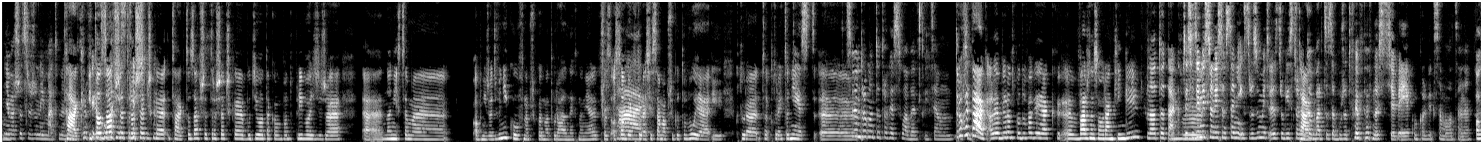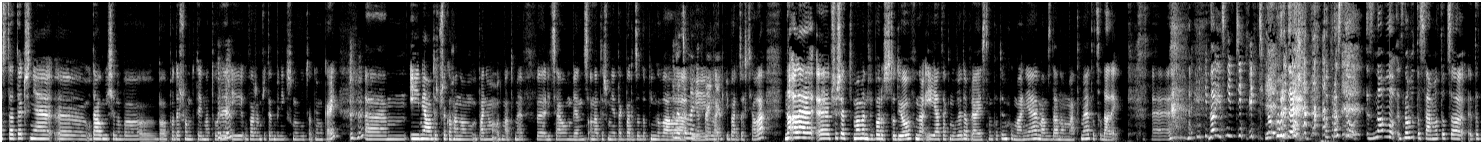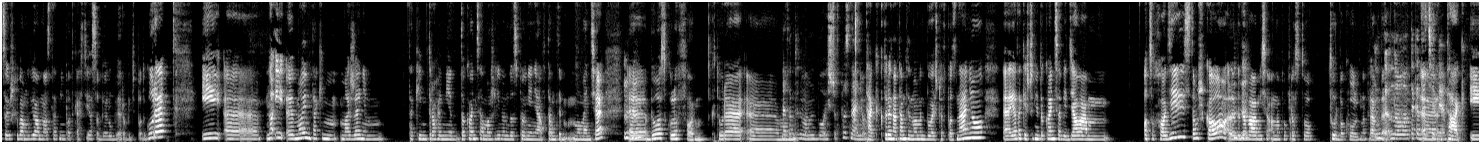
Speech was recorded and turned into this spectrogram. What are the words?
nie masz rozszerzonej matmy. Tak, i to zawsze troszeczkę, tak, to zawsze troszeczkę budziło taką wątpliwość, że e, no nie chcemy obniżać wyników, na przykład maturalnych, no nie? Przez osobę, tak. która się sama przygotowuje i która, to, której to nie jest... E... Swoją drogą to trochę słabe w liceum. Trochę znaczy... tak, ale biorąc pod uwagę, jak e, ważne są rankingi... No to tak. W sensie z jednej strony jestem w stanie ich zrozumieć, ale z drugiej strony tak. to bardzo zaburza Twoją pewność siebie i jakąkolwiek samoocenę. Ostatecznie e, udało mi się, no bo, bo podeszłam do tej matury mhm. i uważam, że ten wynik w sumie był całkiem okej. Okay. Mhm. Um, I miałam też przekochaną panią od matmy w liceum, więc ona też mnie tak bardzo dopingowała no to mega i, fajnie. Tak, i bardzo chciała. No ale e, przyszedł moment wyboru studiów, no i ja tak mówię, dobra, jestem po tym humanie, mam zdaną matmę, to co dalej? E, no i nim dziewięć. No kurde, po prostu znowu, znowu to samo, to co, to co już chyba mówiłam na ostatnim podcaście, ja sobie lubię robić pod górę. I, e, no i e, moim takim marzeniem takim trochę nie do końca możliwym do spełnienia w tamtym momencie, Mhm. e, było School of Form, które... Na tamten moment było jeszcze w Poznaniu. tak, które na tamten moment było jeszcze w Poznaniu. E, Ja tak jeszcze nie do końca wiedziałam, o co chodzi z tą szkołą, ale Mhm. wydawała mi się ona po prostu turbo cool, naprawdę. No, taka dla E, ciebie. tak, i,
